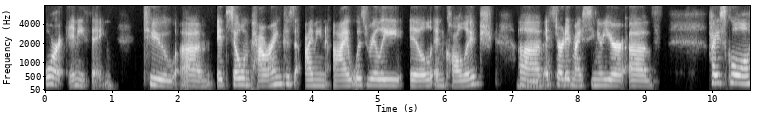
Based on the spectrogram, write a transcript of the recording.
or anything, too um, it's so empowering because i mean i was really ill in college mm-hmm. um, i started my senior year of high school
